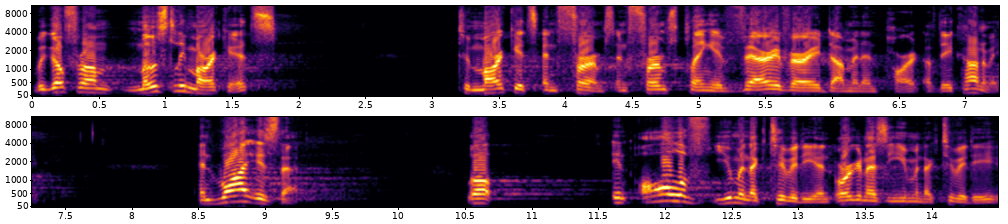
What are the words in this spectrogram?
we go from mostly markets to markets and firms, and firms playing a very, very dominant part of the economy. And why is that? Well, in all of human activity and organizing human activity,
